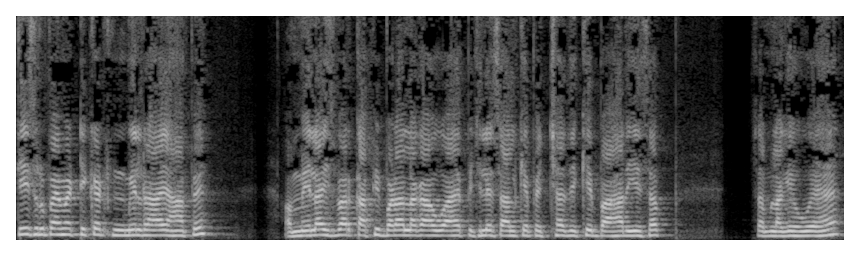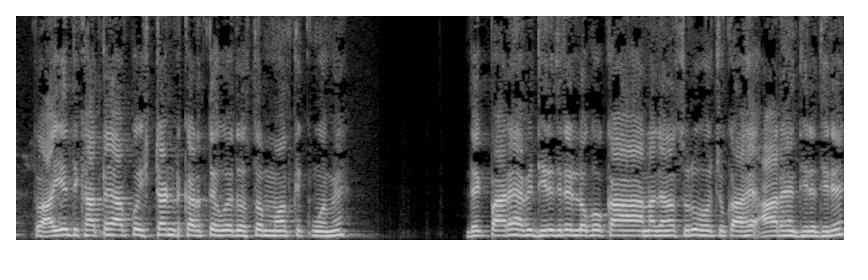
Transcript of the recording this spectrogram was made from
तीस रुपए में टिकट मिल रहा है यहाँ पे। और मेला इस बार काफ़ी बड़ा लगा हुआ है। पिछले साल की अपेक्षा देखिए, बाहर ये सब सब लगे हुए हैं। तो आइए दिखाते हैं आपको स्टंट करते हुए दोस्तों मौत के कुएँ में। देख पा रहे हैं, अभी धीरे धीरे लोगों का आना जाना शुरू हो चुका है, आ रहे हैं धीरे धीरे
